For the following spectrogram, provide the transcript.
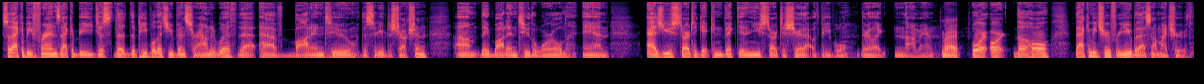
so that could be friends. That could be just the the people that you've been surrounded with that have bought into the city of destruction. Um, they bought into the world, and as you start to get convicted and you start to share that with people, they're like, "Nah, man." Right. Or or the whole that can be true for you, but that's not my truth.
